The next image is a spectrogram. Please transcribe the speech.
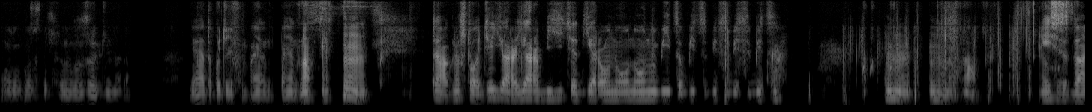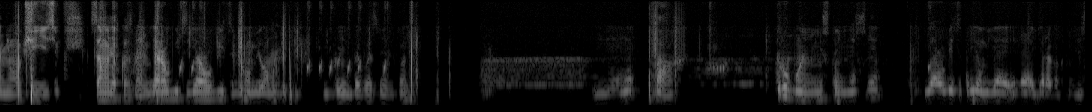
Ой, господи, что жить не надо. Я такой телефон, понятно. понятно. Так, ну что, где Яра? Яра, бегите от Яра, он, он, он убийца, убийца, убийца, убийца, убийца. Мгм, а. Изи задание, вообще изи. Самое легкое задание. Яра убийца, Яра убийца, бегом, бегом. Блин, такой смешно. Ну, так. Труп мой ничто не нашли. Яра убийца, прием, я, я, Яра как-нибудь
